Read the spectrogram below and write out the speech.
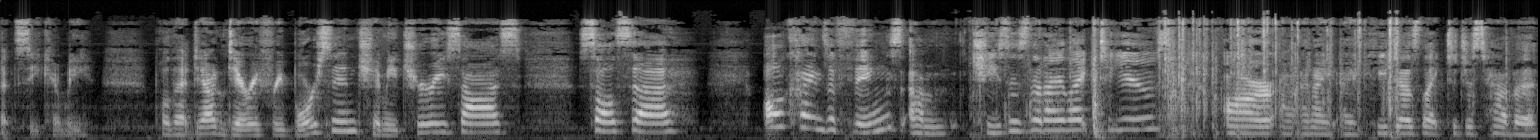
let's see, can we pull that down? Dairy-free Boursin, chimichurri sauce, salsa, all kinds of things. Um, cheeses that I like to use are, uh, and I, I, he does like to just have a,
